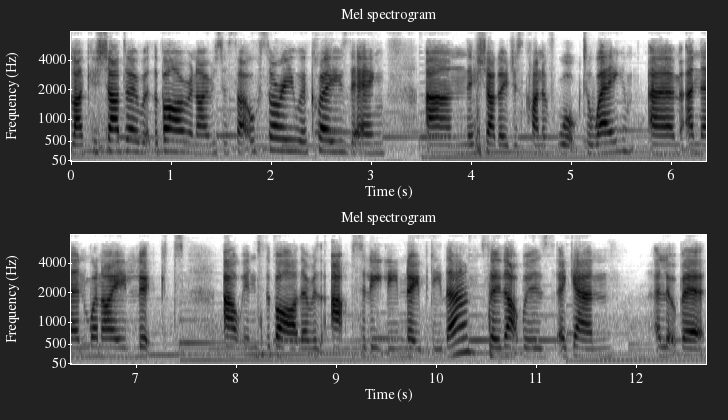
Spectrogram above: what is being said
like a shadow at the bar, and I was just like, "Oh, sorry, we're closing," and the shadow just kind of walked away. Um, and then when I looked out into the bar, there was absolutely nobody there. So that was again a little bit,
